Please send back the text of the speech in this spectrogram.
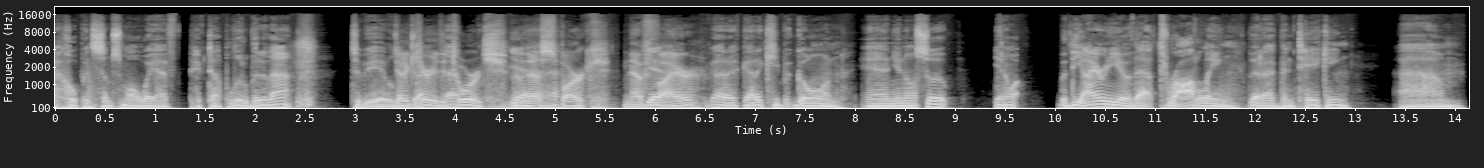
I hope in some small way I've picked up a little bit of that to be able gotta to carry the that. torch, yeah. that spark, that yeah, fire. Gotta gotta keep it going. And you know, so you know, with the irony of that throttling that I've been taking, um,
